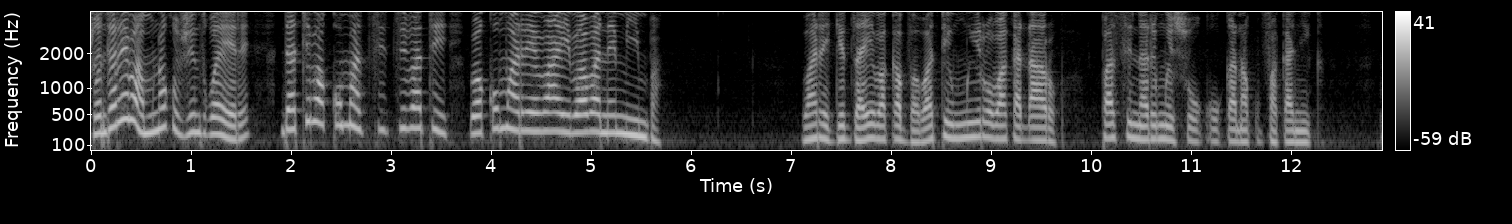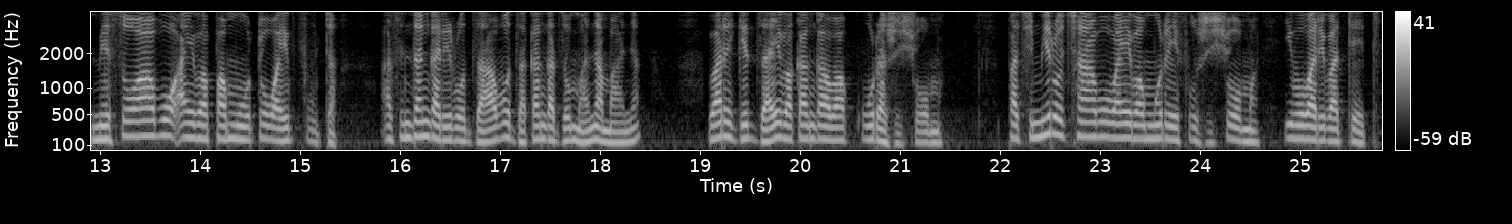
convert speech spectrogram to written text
Zvandareva hamuna kuzvinzwa here? Ndati vakoma tsitsi vati vakomare vai vava nemimba. Varegedzai vakabva vati mwiro vakadaro pasina rimwe shoko kana kupfakanyika meso avo aiva pamoto waipfuta asi ndangariro dzavo dzakanga dzomhanya-mhanya. Varegedzai vakanga vakura zvishoma. Pachimiro chavo vaiva murefu zvishoma ivo vari vatete.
